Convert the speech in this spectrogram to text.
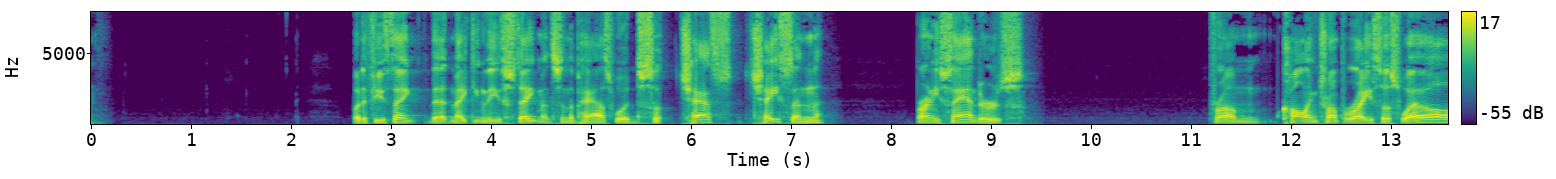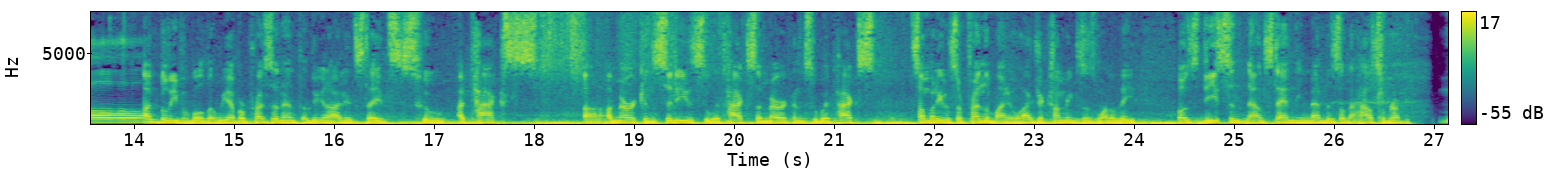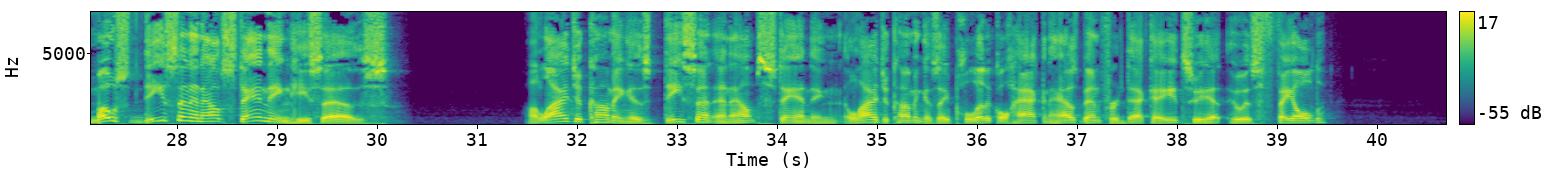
But if you think that making these statements in the past would chasten Bernie Sanders from calling Trump racist, well. Unbelievable that we have a president of the United States who attacks uh, American cities, who attacks Americans, who attacks somebody who's a friend of mine. Elijah Cummings is one of the most decent and outstanding members of the House of Representatives. Most decent and outstanding, he says. Elijah Cumming is decent and outstanding. Elijah Cumming is a political hack and has been for decades who, who has failed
